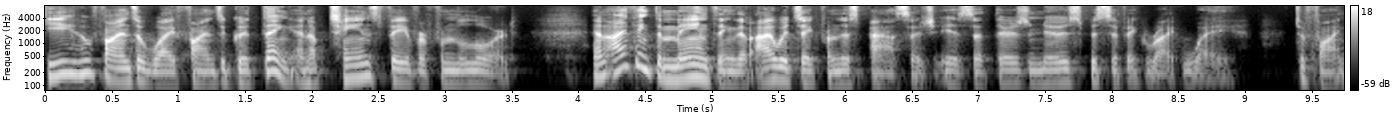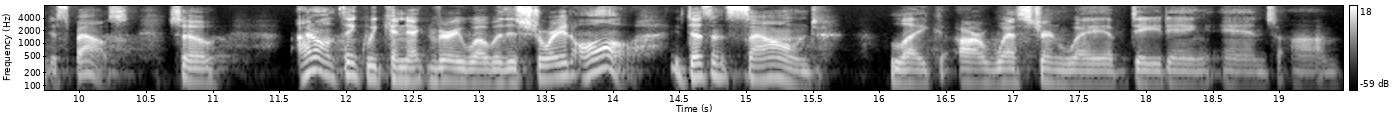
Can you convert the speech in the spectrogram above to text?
"He who finds a wife finds a good thing and obtains favor from the Lord." And I think the main thing that I would take from this passage is that there's no specific right way to find a spouse. So I don't think we connect very well with this story at all. It doesn't sound like our Western way of dating and um,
